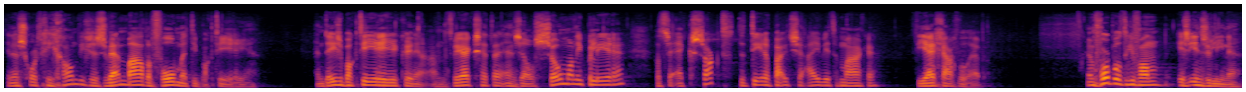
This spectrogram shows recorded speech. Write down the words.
in een soort gigantische zwembaden vol met die bacteriën. En deze bacteriën kun je aan het werk zetten en zelfs zo manipuleren dat ze exact de therapeutische eiwitten maken die jij graag wil hebben. Een voorbeeld hiervan is insuline.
